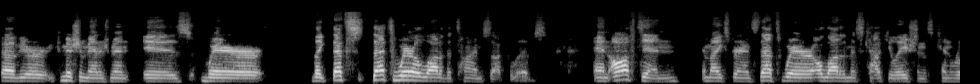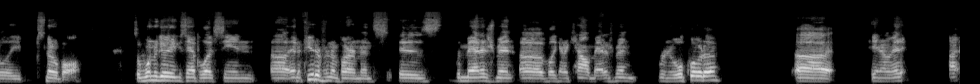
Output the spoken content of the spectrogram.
of your commission management is where like that's that's where a lot of the time suck lives and often in my experience, that's where a lot of the miscalculations can really snowball. So one good example I've seen uh, in a few different environments is the management of like an account management renewal quota. Uh, you know, and I,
